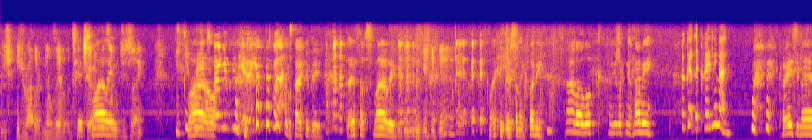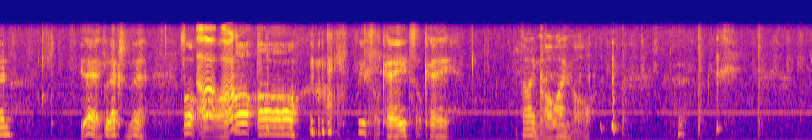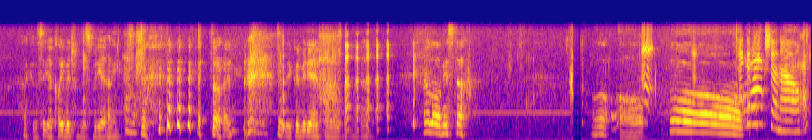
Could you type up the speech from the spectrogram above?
He's, he's rather nils out of the Keep picture. smiling. Is that what you're saying? Smile. Showing a video, you twat. Maybe. Don't stop smiling. I can do something funny. Hello, look. Are you looking at mummy? Look at the crazy man. Crazy man. Yeah, good action there. Oh, oh, oh, oh. It's okay, it's okay. I know, I know. I can see your cleavage from this video, honey. Oh. it's alright. It'll be a good video for my dad. Hello, mister. Oh, oh. Oh. Take a oh. picture now.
